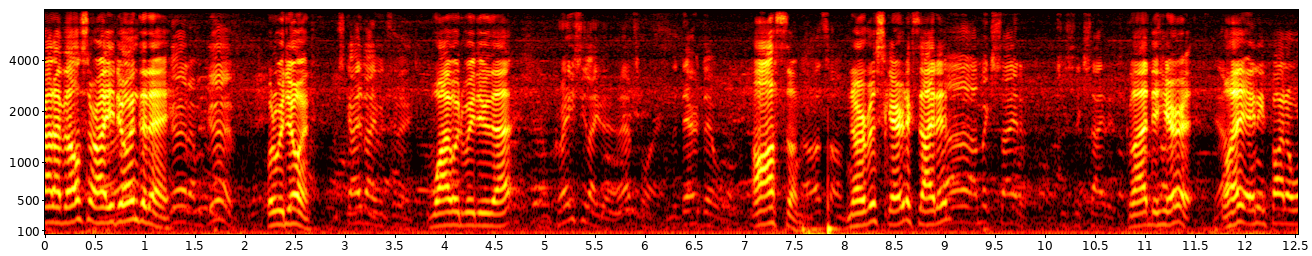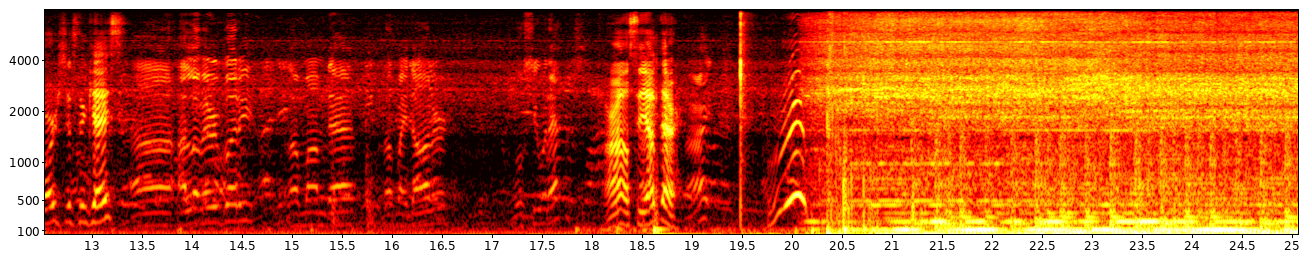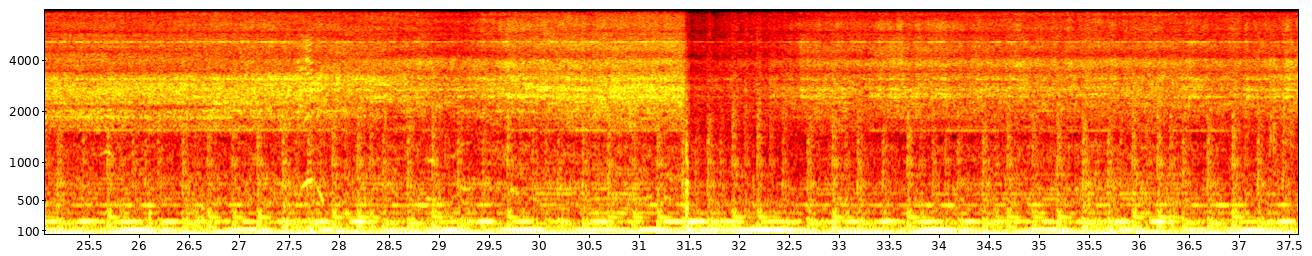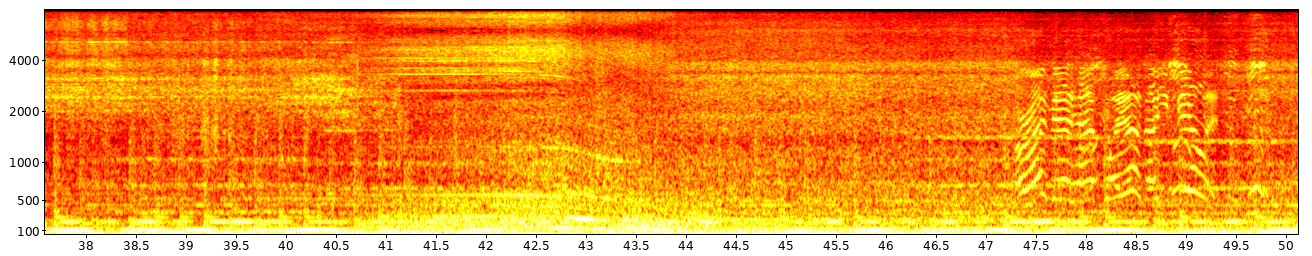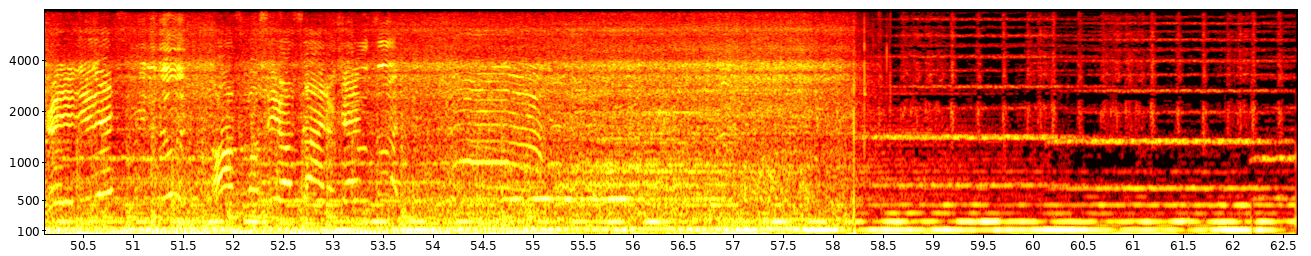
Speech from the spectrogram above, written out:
Skydive Elsinore. How are you doing today? Good, I'm good. What are we doing? I'm skydiving today. Why would we do that? I'm crazy like that, that's why. I'm the daredevil. Awesome. Awesome. Nervous, scared, excited? Uh, I'm excited. Just excited. Glad to hear it. Yeah. Well, hey, any final words just in case? Uh, I love everybody. Love mom, dad. Love my daughter. We'll see what happens. All right, I'll see you up there. All right. Woo! Thank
